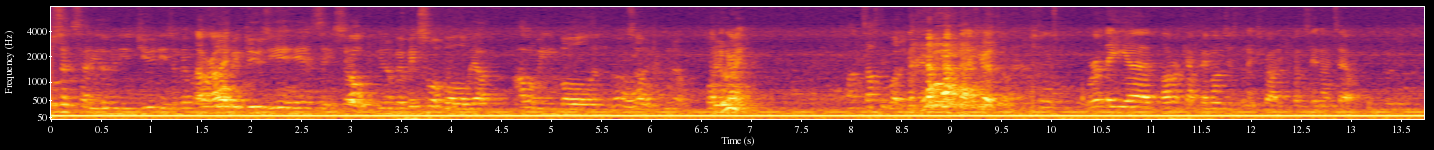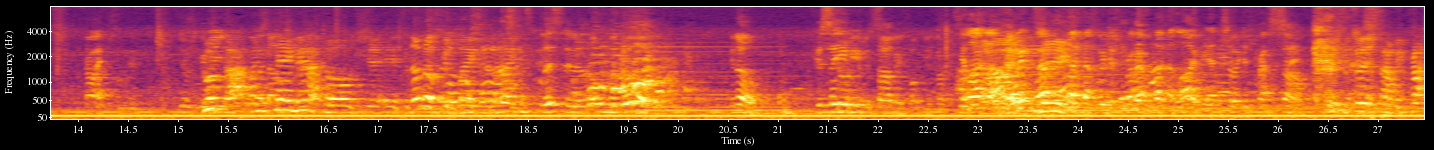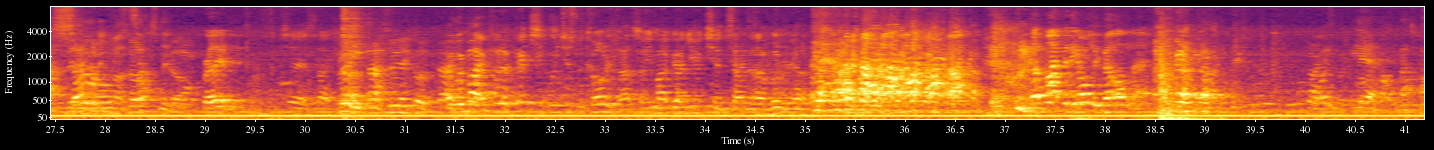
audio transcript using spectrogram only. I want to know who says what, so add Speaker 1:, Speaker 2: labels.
Speaker 1: Sussex Harry, they're in juniors, and we have
Speaker 2: All
Speaker 1: like
Speaker 2: right.
Speaker 1: four big dudes here, here, see, so,
Speaker 2: Cool.
Speaker 1: you know, we have a big summer ball, we have Halloween ball, and so, you know.
Speaker 2: That'd be great.
Speaker 1: Fantastic one.
Speaker 2: Good. We're at the uh, Horror Cafe Manchester next Friday, fancy a night out. All right.
Speaker 3: Good that, when you came in I thought, oh shit, it's a
Speaker 1: No, no,
Speaker 3: good
Speaker 1: because
Speaker 3: place
Speaker 1: I'm
Speaker 3: tonight.
Speaker 1: listening, listening and on the door. You know, you can see him even sounding fucking fantastic.
Speaker 2: You like that? We haven't we haven't played that, we just we haven't played that live yet, so we just pressed it.
Speaker 3: This is the first time we practiced it.
Speaker 1: Sounding fantastic.
Speaker 2: Brilliant.
Speaker 4: Cheers, thank you.
Speaker 3: That's really good.
Speaker 4: And we might put a picture, we just recorded that, so you might be on YouTube telling us how good we are.
Speaker 2: That might be the only bit on there.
